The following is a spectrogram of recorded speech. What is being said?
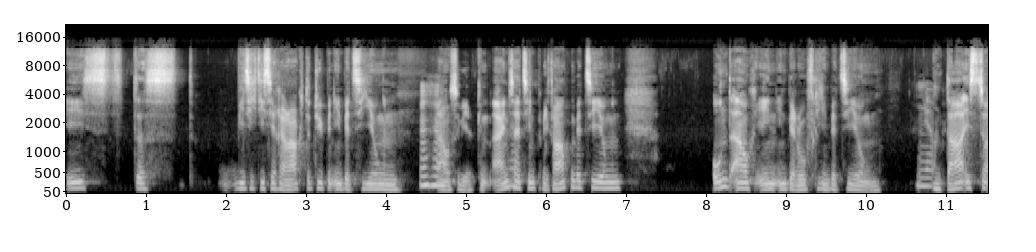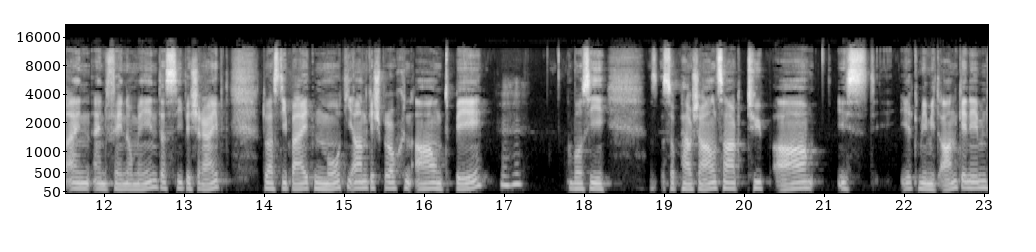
ist, dass, wie sich diese Charaktertypen in Beziehungen mhm. auswirken. Einerseits ja. in privaten Beziehungen und auch in, in beruflichen Beziehungen. Ja. Und da ist so ein, ein Phänomen, das sie beschreibt. Du hast die beiden Modi angesprochen, A und B, mhm. wo sie so pauschal sagt, Typ A ist irgendwie mit angenehmen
